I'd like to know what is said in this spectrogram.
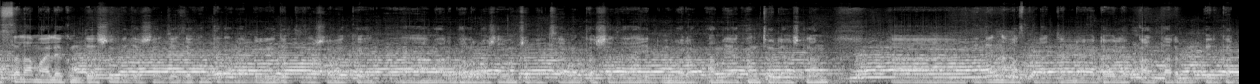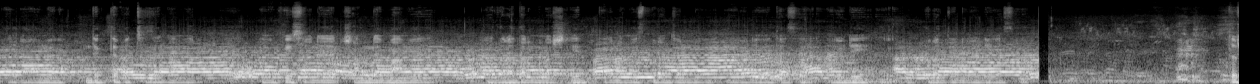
আসসালামু আলাইকুম দেশ ও বিদেশে যে যেখান থেকে আমার ভিডিও দেখতেছে সবাইকে আমার ভালোবাসা এবং শুভেচ্ছা এবং তার সাথে ঈদ মুবারক। আমি এখন চলে আসলাম ঈদের নামাজ পড়ার জন্য। এটা হলো কাতার বিরকাত আহমেদ দেখতে পাচ্ছেন আমার পিছনের সামনে বামে হাজার মানুষ ঈদ নামাজ পড়ার জন্য। রেডি রেডি করার জন্য রেডি আছে। তো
